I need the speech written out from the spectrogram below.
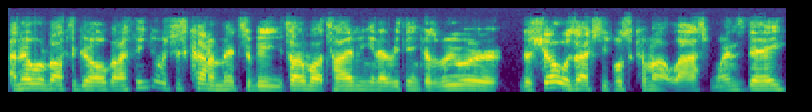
I know we're about to go, but I think it was just kind of meant to be. You talk about timing and everything because we were the show was actually supposed to come out last Wednesday.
